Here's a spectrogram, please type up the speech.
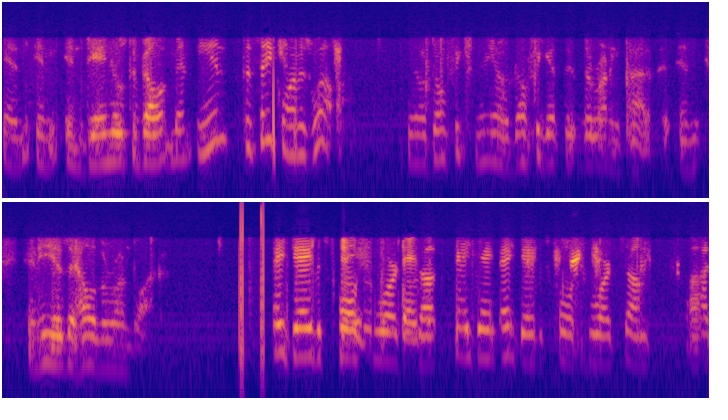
in, in in Daniel's development and for Saquon as well. You know don't forget you know don't forget the, the running part of it, and and he is a hell of a run blocker. Hey Dave, it's Paul Schwartz. Uh, hey Dave, hey Dave, it's Paul Schwartz. Um, uh,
